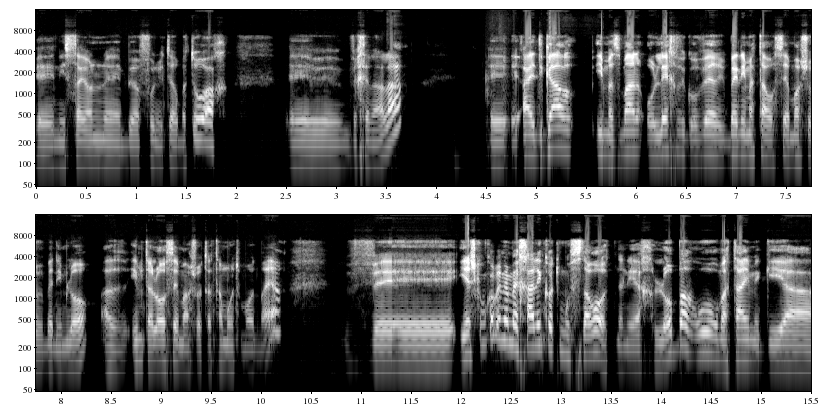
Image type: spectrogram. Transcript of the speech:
לניסיון אה, באופן יותר בטוח, וכן הלאה. האתגר עם הזמן הולך וגובר בין אם אתה עושה משהו ובין אם לא, אז אם אתה לא עושה משהו אתה תמות מאוד מהר. ויש גם כל מיני מכניקות מוסתרות, נניח לא ברור מתי מגיע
